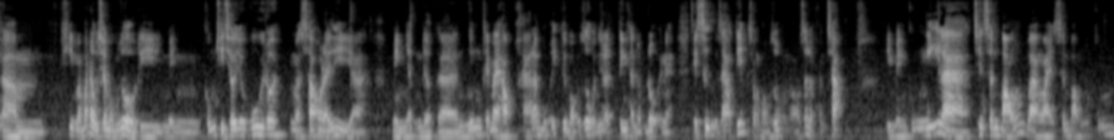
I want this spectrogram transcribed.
Um, khi mà bắt đầu chơi bóng rổ thì mình cũng chỉ chơi cho vui thôi nhưng mà sau đấy thì à, mình nhận được uh, những cái bài học khá là bổ ích từ bóng rổ như là tinh thần đồng đội này cái sự giao tiếp trong bóng rổ nó rất là quan trọng. Thì mình cũng nghĩ là trên sân bóng và ngoài sân bóng nó cũng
